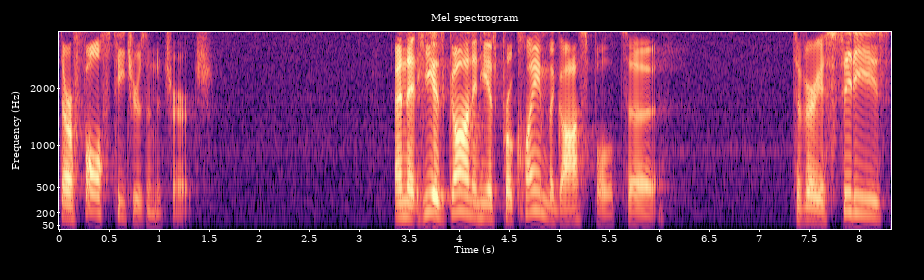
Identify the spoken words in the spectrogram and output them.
there are false teachers in the church. And that he has gone and he has proclaimed the gospel to, to various cities.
